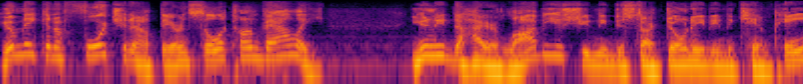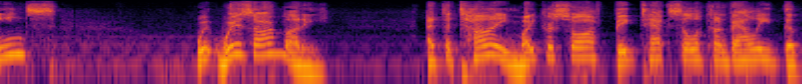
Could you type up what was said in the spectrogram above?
You're making a fortune out there in Silicon Valley. You need to hire lobbyists. You need to start donating to campaigns. Where's our money? At the time, Microsoft, big tech, Silicon Valley, the,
